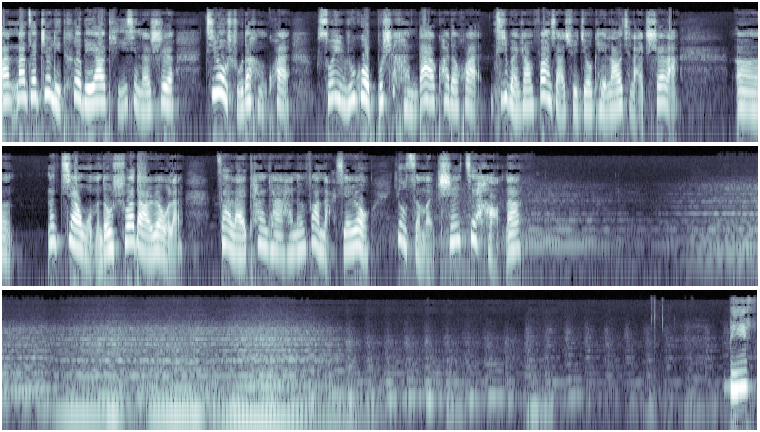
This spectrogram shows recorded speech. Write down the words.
啊，那在这里特别要提醒的是，鸡肉熟的很快，所以如果不是很大块的话，基本上放下去就可以捞起来吃了。嗯、那既然我们都说到肉了，再来看看还能放哪些肉，又怎么吃最好呢？Beef,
